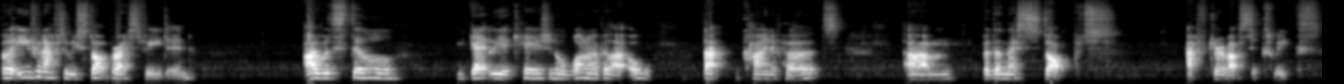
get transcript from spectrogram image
but even after we stopped breastfeeding, I would still get the occasional one. I'd be like, oh, that kind of hurts. Um, but then they stopped after about six weeks.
